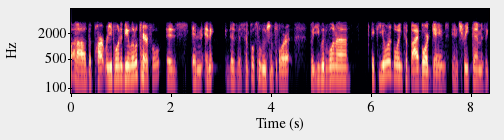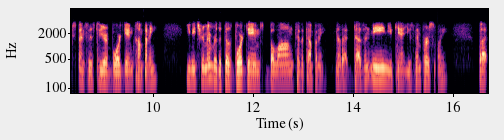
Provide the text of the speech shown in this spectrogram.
Uh, the part where you'd want to be a little careful is, and, and it, there's a simple solution for it, but you would want to, if you're going to buy board games and treat them as expenses to your board game company, you need to remember that those board games belong to the company. Now, that doesn't mean you can't use them personally, but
